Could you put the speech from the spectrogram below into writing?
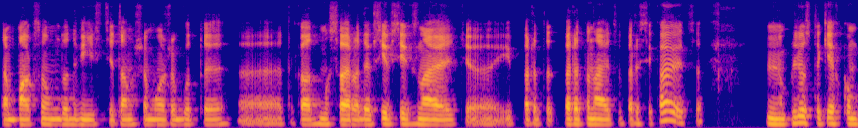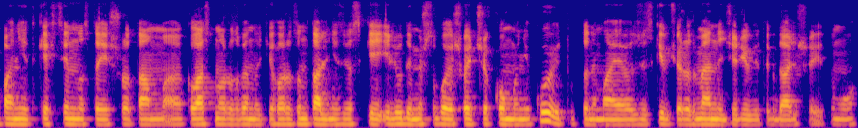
там максимум до 200, там ще може бути е, така атмосфера, де всі всіх знають е, і перетинаються, пересікаються. Плюс таких компаній, таких цінностей, що там е, класно розвинуті горизонтальні зв'язки, і люди між собою швидше комунікують, тобто немає зв'язків через менеджерів і так далі, і тому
